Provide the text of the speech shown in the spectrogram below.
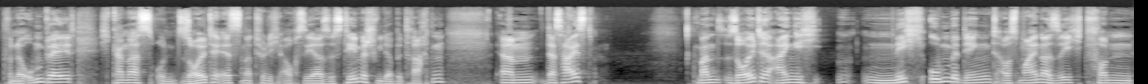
von der Umwelt. Ich kann das und sollte es natürlich auch sehr systemisch wieder betrachten. Ähm, das heißt, man sollte eigentlich nicht unbedingt aus meiner Sicht von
